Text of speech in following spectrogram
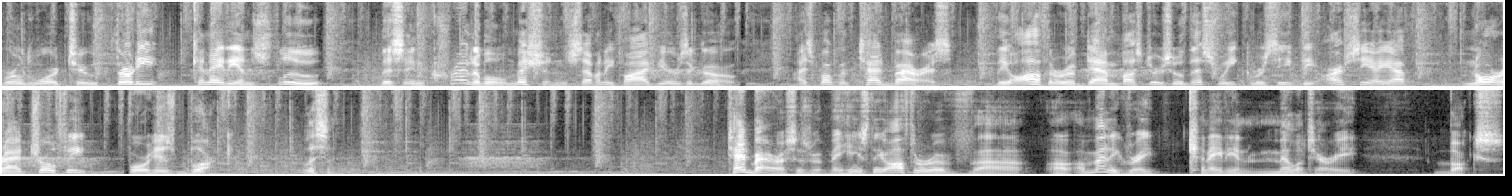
World War II. 30 Canadians flew this incredible mission 75 years ago. I spoke with Ted Barris, the author of Dam Busters, who this week received the RCAF NORAD Trophy for his book. Listen. Ted Barris is with me. He's the author of, uh, of many great Canadian military books,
